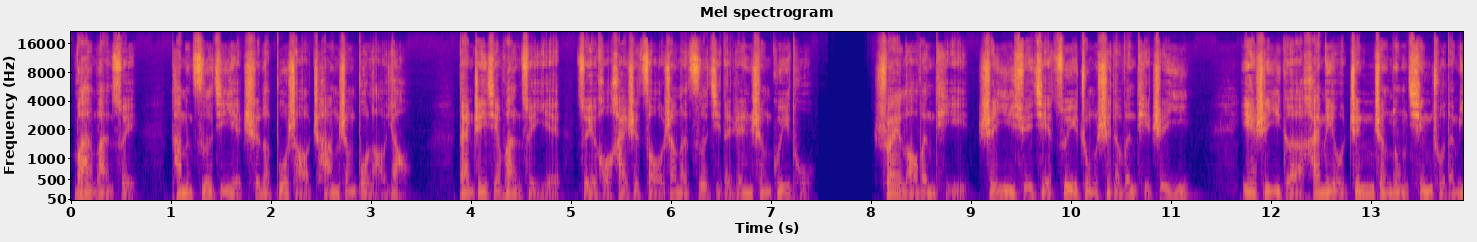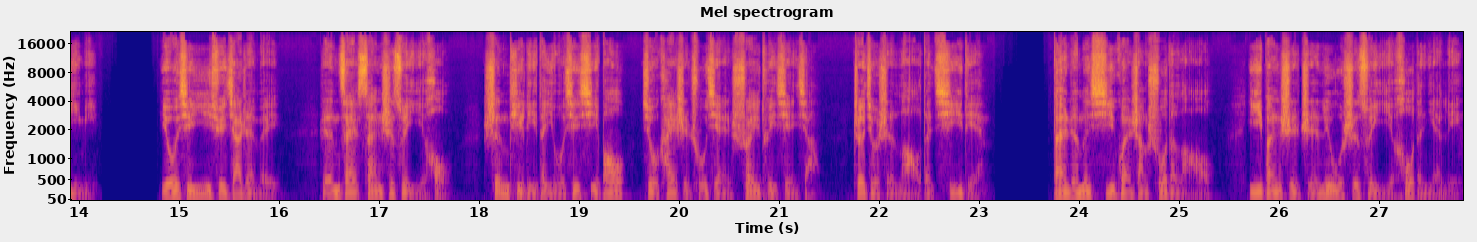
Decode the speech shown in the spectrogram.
万万岁，他们自己也吃了不少长生不老药，但这些万岁爷最后还是走上了自己的人生归途。衰老问题是医学界最重视的问题之一，也是一个还没有真正弄清楚的秘密。有些医学家认为，人在三十岁以后，身体里的有些细胞就开始出现衰退现象，这就是老的起点。但人们习惯上说的老，一般是指六十岁以后的年龄。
